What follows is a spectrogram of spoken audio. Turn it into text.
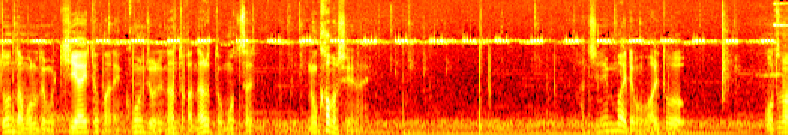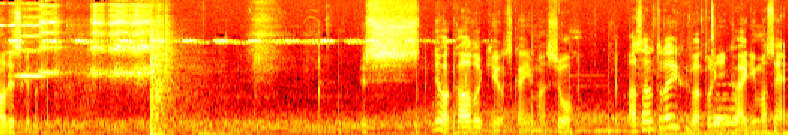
どんなものでも気合とかね根性でなんとかなると思ってたのかもしれない。8年前でも割と大人ですけどね。よし。ではカードキーを使いましょう。アサルトライフルは取りに帰りません。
